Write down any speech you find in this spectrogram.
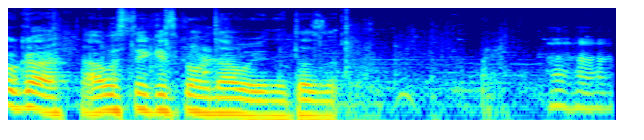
Oh god. I was thinking it's going that way and it doesn't.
